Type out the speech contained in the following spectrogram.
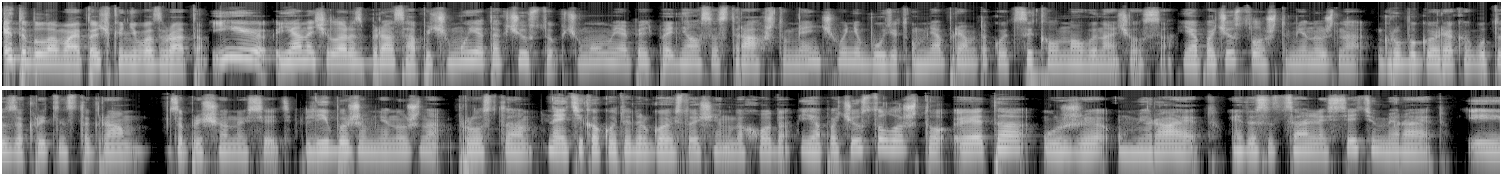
Это была моя точка невозврата. И я начала разбираться, а почему я так чувствую, почему у меня опять поднялся страх, что у меня ничего не будет. У меня прям такой цикл новый начался. Я почувствовала, что мне нужно, грубо говоря, как будто закрыть Инстаграм, запрещенную сеть, либо же мне нужно просто найти какой-то другой источник дохода. Я почувствовала, что это уже умирает. Эта социальная сеть умирает. И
